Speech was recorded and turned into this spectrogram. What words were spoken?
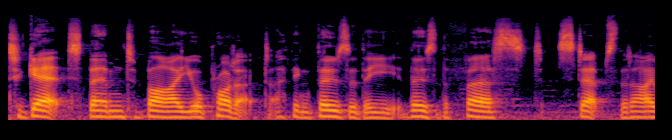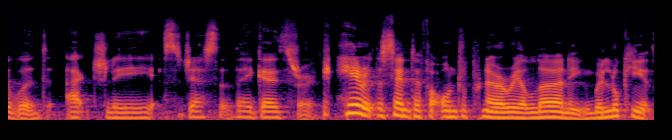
to get them to buy your product. I think those are the those are the first steps that I would actually suggest that they go through. Here at the Centre for Entrepreneurial Learning, we're looking at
